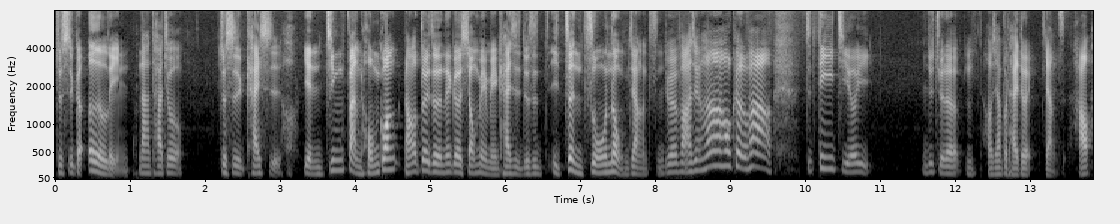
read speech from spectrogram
就是个恶灵，那她就就是开始眼睛泛红光，然后对着那个小妹妹开始就是一阵捉弄，这样子，你就会发现啊，好可怕，这第一集而已。你就觉得嗯，好像不太对这样子。好，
